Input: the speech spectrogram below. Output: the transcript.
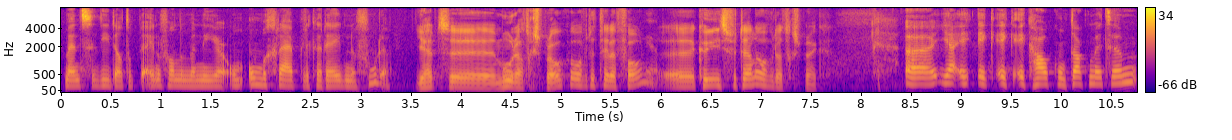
mensen die dat op de een of andere manier om onbegrijpelijke redenen voeden. Je hebt uh, Moerad gesproken over de telefoon. Ja. kun je iets vertellen over dat gesprek? ja, ik, ik, ik, ik hou contact met hem.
